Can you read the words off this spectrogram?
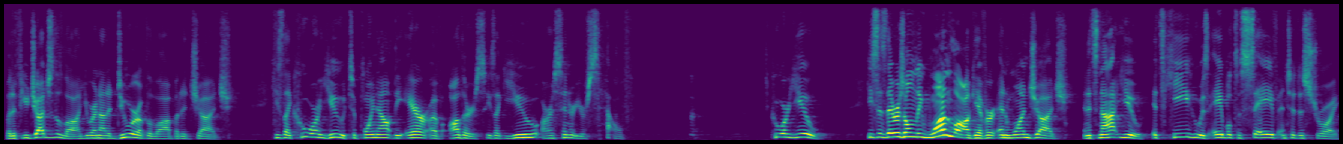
But if you judge the law, you are not a doer of the law, but a judge. He's like, Who are you to point out the error of others? He's like, You are a sinner yourself. Who are you? He says, There is only one lawgiver and one judge, and it's not you. It's he who is able to save and to destroy.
